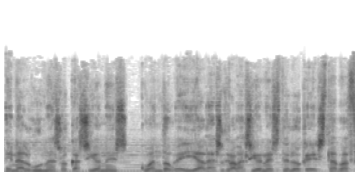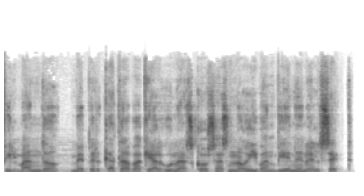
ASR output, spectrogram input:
En algunas ocasiones, cuando veía las grabaciones de lo que estaba filmando, me percataba que algunas cosas no iban bien en el set.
